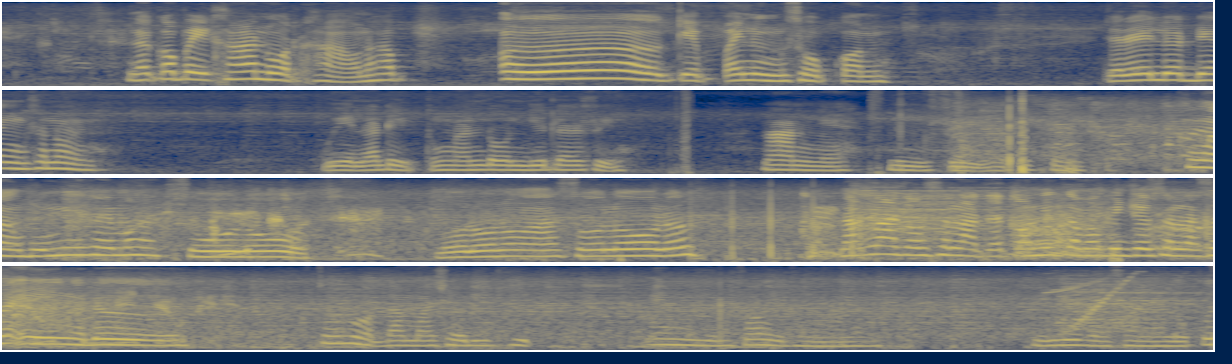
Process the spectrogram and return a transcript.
ำ แล้วก็ไปฆ่าหนวดขาวนะครับ เออ เก็บไปหนึ่งศพก่อน จะได้เลือดเด้งซะหน่อย เวนแล้วดิตรงนั้นโดนยึดแล้วสิ นั่นไงหนึ่งสี่ครับทุกคน ข้างหลังผมมีใครมาโซโลโลโลโนอาโซโลแล้ว นักล่าโจรสลัดแต่ตอนนี้กลับมาเป็นโจรสลัดซะเองอะเด้อเจ้าหนวดดำมาเชลดีทิปแม่งยืนเฝ้าอยู่ตรงนั้นนะครับมีลูกของชานาโลก็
